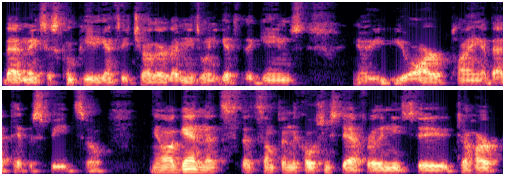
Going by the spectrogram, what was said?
that makes us compete against each other. That means when you get to the games, you know you, you are playing at that type of speed. So you know again that's that's something the coaching staff really needs to to harp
